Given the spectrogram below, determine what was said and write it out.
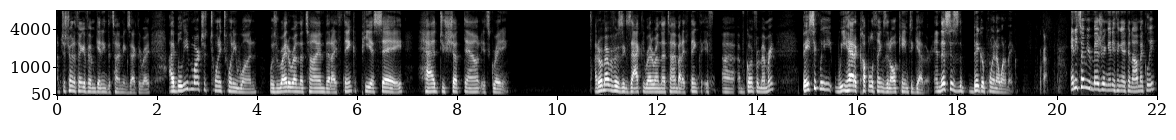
I'm just trying to think if I'm getting the time exactly right. I believe March of 2021 was right around the time that I think PSA had to shut down its grading. I don't remember if it was exactly right around that time, but I think if uh, I'm going from memory, basically we had a couple of things that all came together, and this is the bigger point I want to make. Anytime you're measuring anything economically,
